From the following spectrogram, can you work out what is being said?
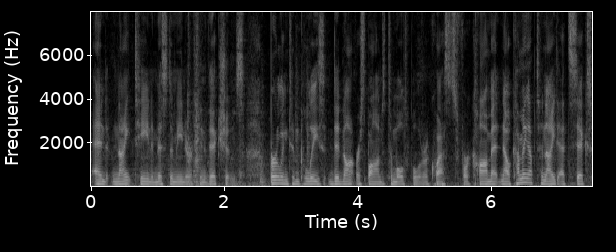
and 19 misdemeanor convictions. Burlington police did not respond to multiple requests for comment. Now, coming up tonight at 6,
